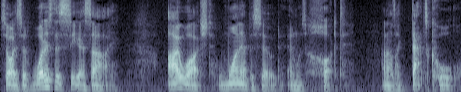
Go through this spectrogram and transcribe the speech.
So I said, "What is this CSI?" I watched one episode and was hooked, and I was like, "That's cool."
